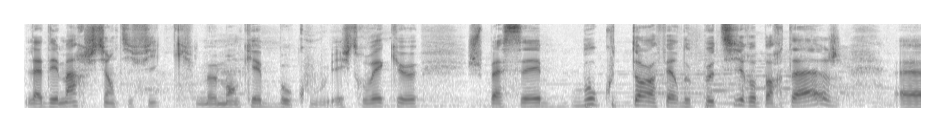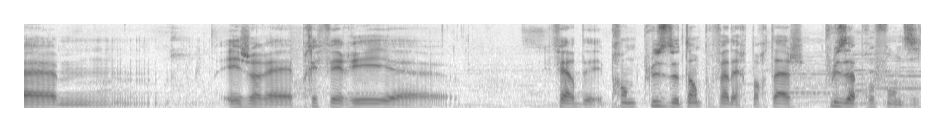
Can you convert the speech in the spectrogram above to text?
la démarche scientifique me manquait beaucoup. Et je trouvais que je passais beaucoup de temps à faire de petits reportages. euh, et j'aurais préféré euh, faire des, prendre plus de temps pour faire des reportages plus approfondis.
